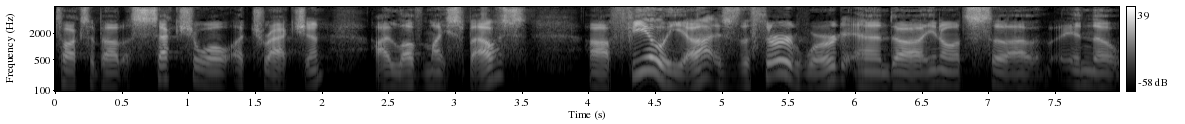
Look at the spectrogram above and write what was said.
talks about a sexual attraction. I love my spouse. Uh, philia is the third word, and uh, you know it's uh, in the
